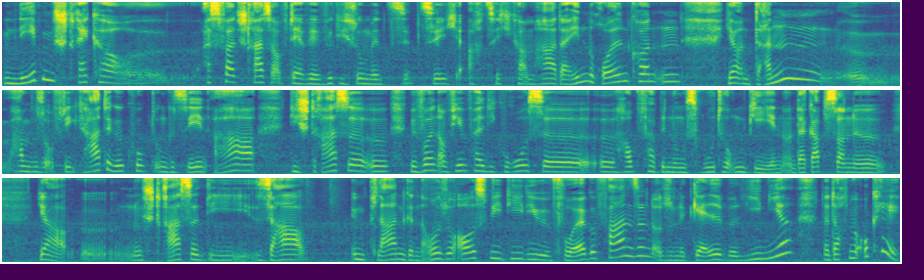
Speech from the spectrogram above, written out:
Nebenstrecke, äh, Asphaltstraße, auf der wir wirklich so mit 70, 80 km/h dahin rollen konnten. Ja, und dann äh, haben wir so auf die Karte geguckt und gesehen, ah, die Straße, äh, wir wollen auf jeden Fall die große äh, Hauptverbindungsroute umgehen. Und da gab es dann eine, ja, äh, eine Straße, die sah im Plan genauso aus wie die, die wir vorher gefahren sind, also eine gelbe Linie. Dann dachten wir, okay,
